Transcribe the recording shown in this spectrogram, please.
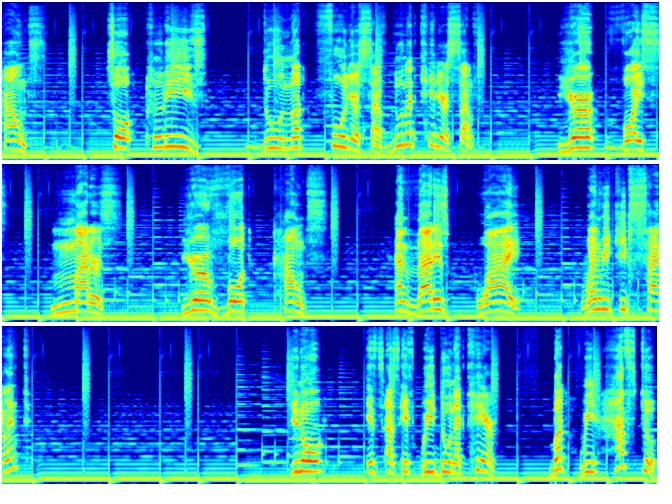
counts. So please do not fool yourself. Do not kid yourself. Your voice matters. Your vote counts. And that is why when we keep silent, you know, it's as if we do not care. But we have to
